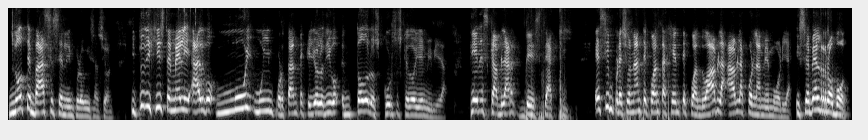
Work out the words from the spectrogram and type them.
No te bases en la improvisación. Y tú dijiste, Meli, algo muy, muy importante que yo lo digo en todos los cursos que doy en mi vida. Tienes que hablar desde aquí. Es impresionante cuánta gente cuando habla, habla con la memoria y se ve el robot.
